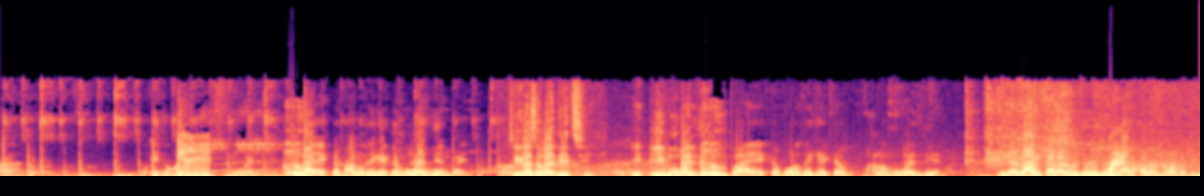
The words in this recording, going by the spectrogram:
হ্যাঁ। এই দোকানে মোবাইল ভাই একটা ভালো দেখে একটা মোবাইল দেন ভাই। ঠিক আছে ভাই দিচ্ছি। এ কি মোবাইল দিল? ভাই একটা বড় দেখে একটা ভালো মোবাইল দেন। যেটা লাল কালার ওই যে ওই যে লাল কালার মোবাইলটা দিন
